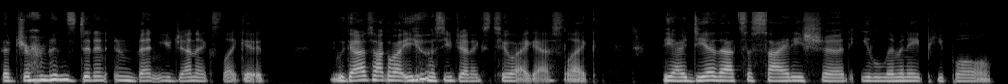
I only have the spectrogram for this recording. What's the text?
the Germans didn't invent eugenics. Like it, we got to talk about US eugenics too, I guess. Like the idea that society should eliminate people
